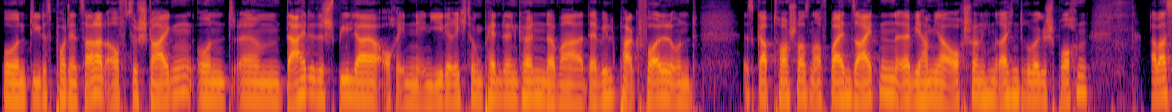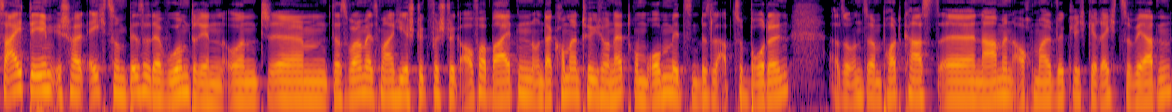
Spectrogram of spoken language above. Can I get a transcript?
und die das Potenzial hat aufzusteigen. Und ähm, da hätte das Spiel ja auch in, in jede Richtung pendeln können. Da war der Wildpark voll und es gab Torschancen auf beiden Seiten. Äh, wir haben ja auch schon hinreichend drüber gesprochen. Aber seitdem ist halt echt so ein bisschen der Wurm drin. Und ähm, das wollen wir jetzt mal hier Stück für Stück aufarbeiten. Und da kommen wir natürlich auch nicht drum rum, jetzt ein bisschen abzubruddeln. Also unserem Podcast-Namen äh, auch mal wirklich gerecht zu werden.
